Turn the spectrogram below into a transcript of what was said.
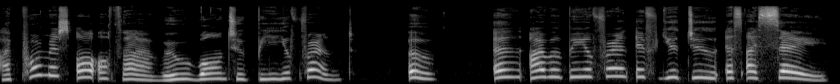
I promise all of them will want to be your friend. Oh, and I will be your friend if you do as I say.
